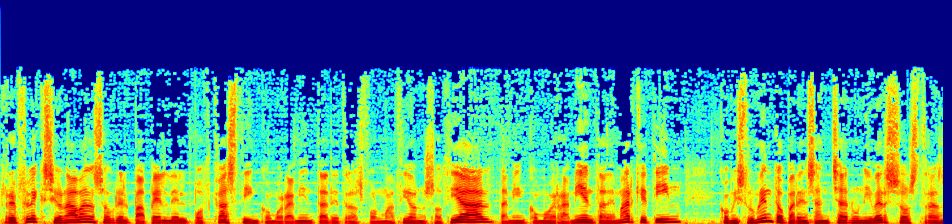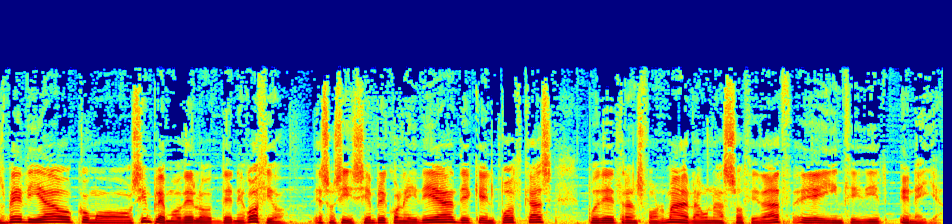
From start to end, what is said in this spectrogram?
reflexionaban sobre el papel del podcasting como herramienta de transformación social, también como herramienta de marketing, como instrumento para ensanchar universos transmedia o como simple modelo de negocio. Eso sí, siempre con la idea de que el podcast puede transformar a una sociedad e incidir en ella.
